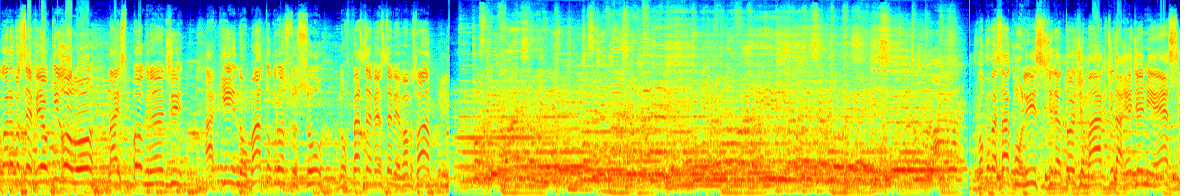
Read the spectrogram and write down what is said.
agora você vê o que rolou na Expo Grande aqui no Mato Grosso do Sul, no Festa Eventos TV. Vamos lá? Você me faz Vou conversar com o Ulisses, diretor de marketing da rede MS,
